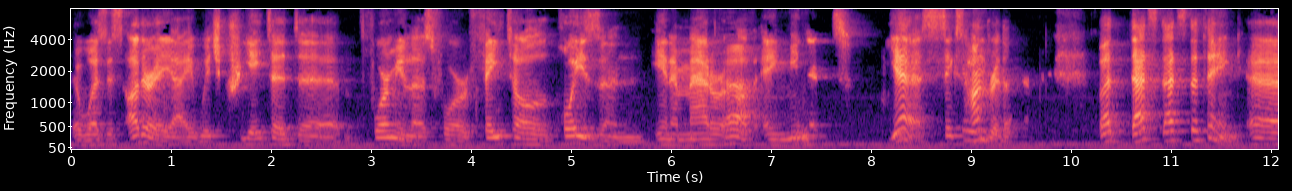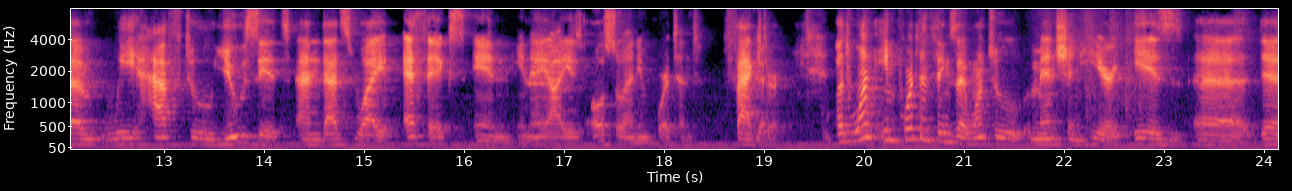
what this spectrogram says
there was this other AI which created uh, formulas for fatal poison in a matter ah. of a minute. Yes, 600 of them. But that's that's the thing. Um, we have to use it and that's why ethics in in ai is also an important factor. Yeah. but one important things i want to mention here is uh, the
